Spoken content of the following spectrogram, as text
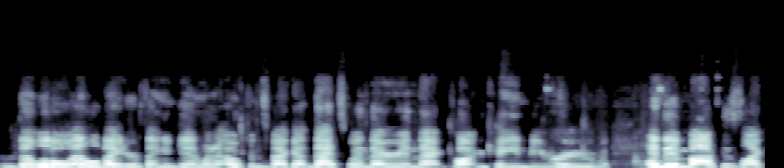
the little elevator thing again, when it opens back up, that's when they're in that cotton candy room. And then Mike is like,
